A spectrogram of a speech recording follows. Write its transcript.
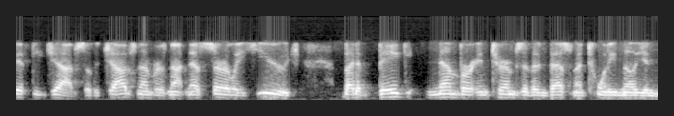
50 jobs. So the jobs number is not necessarily huge, but a big number in terms of investment $20 million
